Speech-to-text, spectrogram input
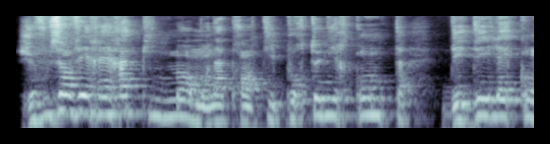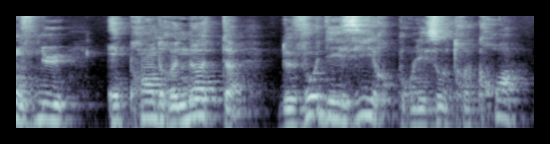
Je vous enverrai rapidement mon apprenti pour tenir compte des délais convenus et prendre note de vos désirs pour les autres croix.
